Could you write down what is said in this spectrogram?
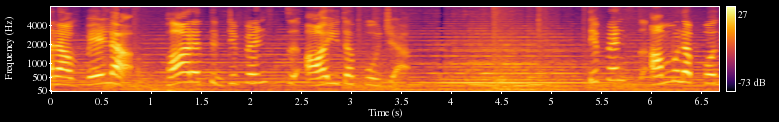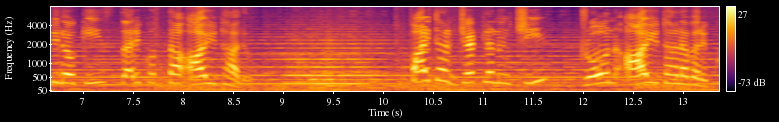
దసరా వేళ భారత్ డిఫెన్స్ ఆయుధ పూజ. డిఫెన్స్ అమ్ముల పొదిలోకి సరికొత్త ఆయుధాలు. ఫైటర్ జెట్ల నుంచి డ్రోన్ ఆయుధాల వరకు.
